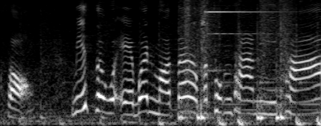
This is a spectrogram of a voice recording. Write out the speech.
0613296362มิสซูเอเบิลมอเตอร์ปทุมธานีค่ะ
